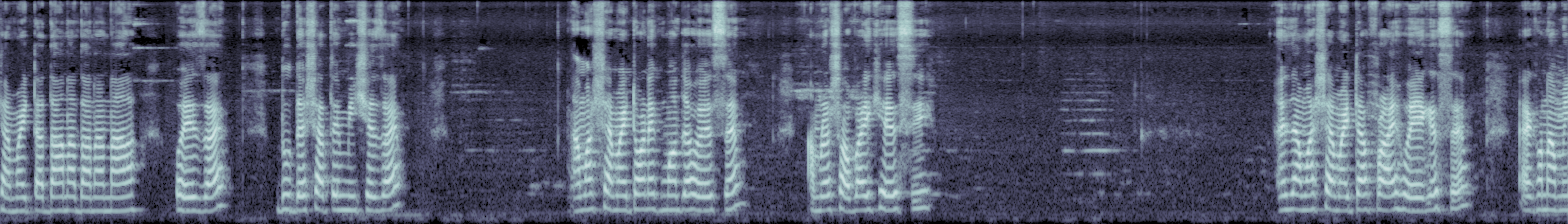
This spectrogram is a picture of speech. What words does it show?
সেমাইটা দানা দানা না হয়ে যায়, দুধের সাথে মিশে যায়। আমার সেমাইটা অনেক মজা হয়েছে। আমরা সবাই খেয়েছি। এই যে আমার সেমাইটা ফ্রাই হয়ে গেছে। এখন আমি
